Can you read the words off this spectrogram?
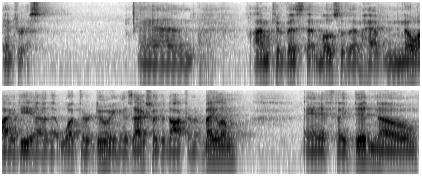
interest. And I'm convinced that most of them have no idea that what they're doing is actually the doctrine of Balaam. And if they did know,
